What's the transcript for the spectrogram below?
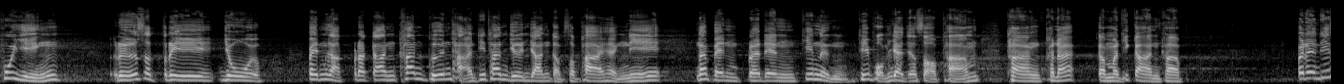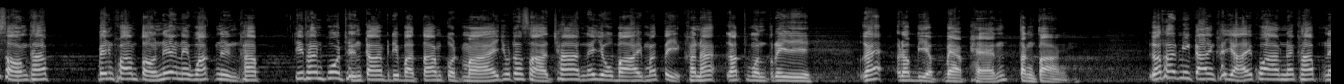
ผู้หญิงหรือสตรีอยู่เป็นหลักประกันขั้นพื้นฐานที่ท่านยืนยันกับสภาแห่งนี้ นั่นเป็นประเด็นที่หนึ่งที่ผมอยากจะสอบถามทางคณะกรรมธิการครับ ประเด็นที่สองครับเป็นความต่อเนื่องในวรรคหนึ่งครับ ที่ท่านพูดถึงการปฏิบัติตามกฎหมาย ยุทธศาสตร์ชาตินโยบายมติคณะรัฐมนตรี และระเบียบแบบแผนต่างๆ แล้วท่านมีการขยายความนะครับใน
